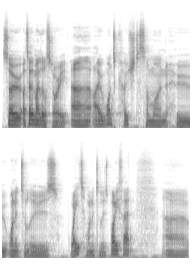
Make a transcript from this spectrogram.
So I'll tell you my little story. Uh, I once coached someone who wanted to lose weight, wanted to lose body fat. Uh,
